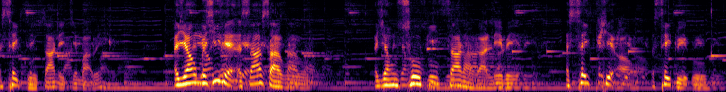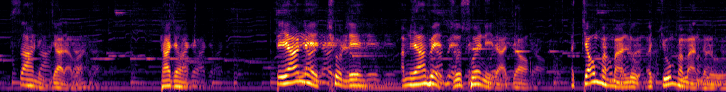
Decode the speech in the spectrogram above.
အစိတ်ကိုစားနေခြင်းပါပဲအယောင်မရှိတဲ့အစားအစာကိုအယောင်ဆိုးပြီးစားတာကလည်းပဲအစိတ်ဖြစ်အောင်အစိတ်တွေကိုစားနေကြတာပါဒါကြောင့် တရားနဲ့ချွတ်လဲအများပဲဇွတ်ဆွဲနေတာကြောင့်အကြောင်းမမှန်လို့အကျိုးမမှန်တယ်လို့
